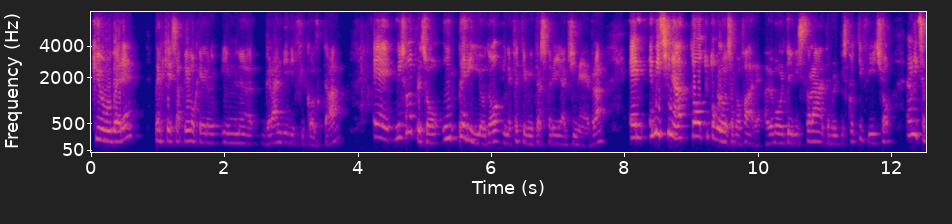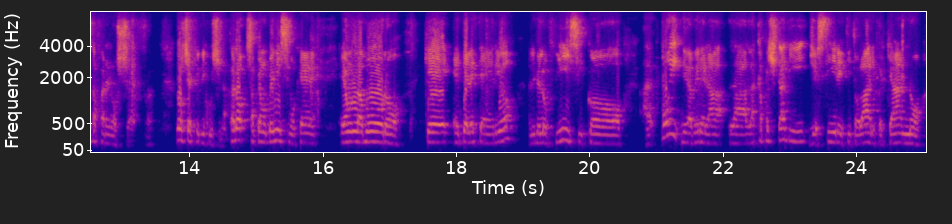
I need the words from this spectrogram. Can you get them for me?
chiudere perché sapevo che ero in grandi difficoltà e mi sono preso un periodo, in effetti mi trasferii a Ginevra e, e messi in atto tutto quello che sapevo fare. Avevo il ristorante, avevo il biscottificio e ho iniziato a fare lo chef, lo chef di cucina. Però sappiamo benissimo che è un lavoro che è deleterio a livello fisico, eh, poi deve avere la, la- la capacità di gestire i titolari perché hanno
